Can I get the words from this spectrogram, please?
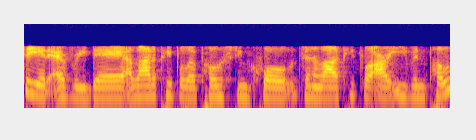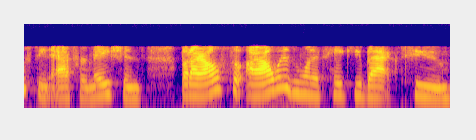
see it every day. A lot of people are posting quotes and a lot of people are even posting affirmations, but I also I always want to take you back to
